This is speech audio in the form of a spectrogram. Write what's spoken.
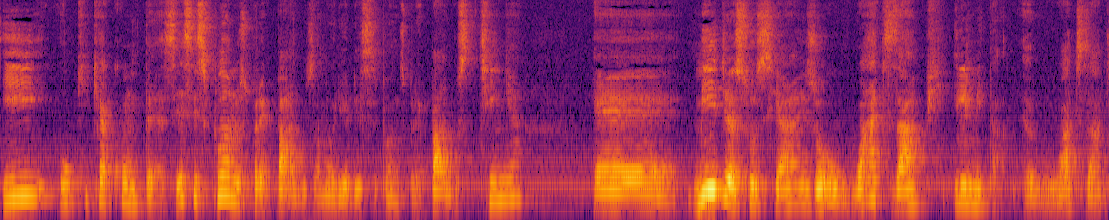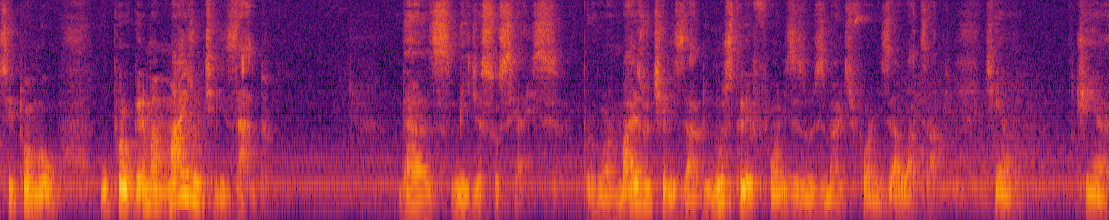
E o que, que acontece? Esses planos pré-pagos, a maioria desses planos pré-pagos, tinha é, mídias sociais ou WhatsApp ilimitado. O WhatsApp se tornou o programa mais utilizado das mídias sociais. O programa mais utilizado nos telefones e nos smartphones é o WhatsApp. Tinha, tinha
